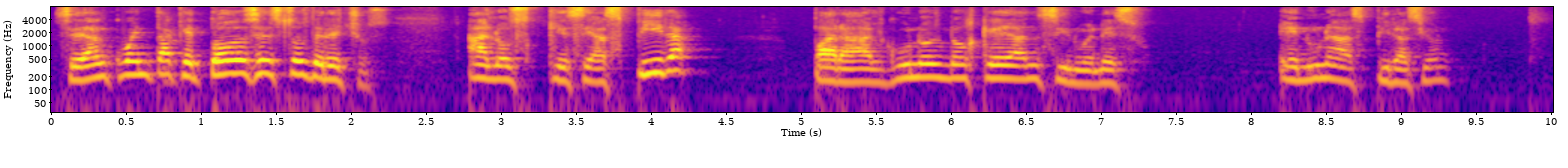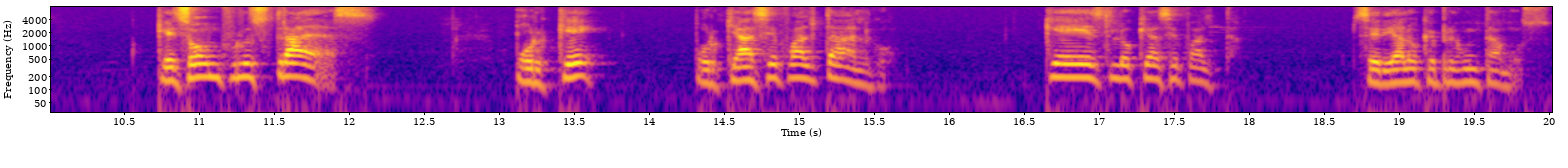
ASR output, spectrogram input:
se dan cuenta que todos estos derechos a los que se aspira, para algunos no quedan sino en eso, en una aspiración, que son frustradas. ¿Por qué? Porque hace falta algo. ¿Qué es lo que hace falta? Sería lo que preguntamos.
